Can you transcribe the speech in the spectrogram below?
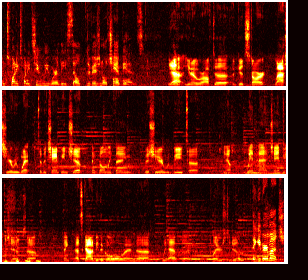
In 2022, we were the South Divisional champions. Yeah, you know, we're off to a good start. Last year we went to the championship. I think the only thing this year would be to, you know, win that championship. so I think that's got to be the goal, and uh, we have the players to do it. Thank you very much.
